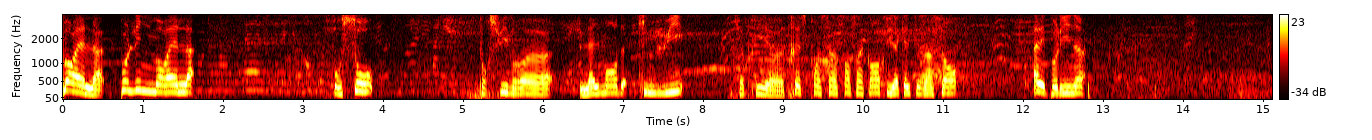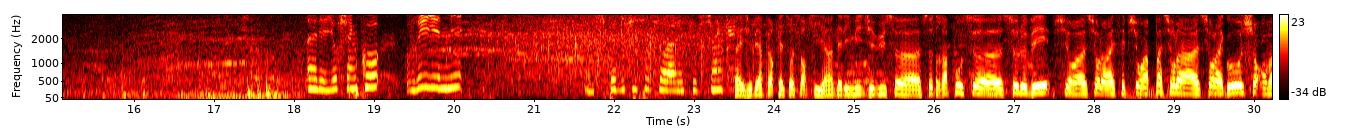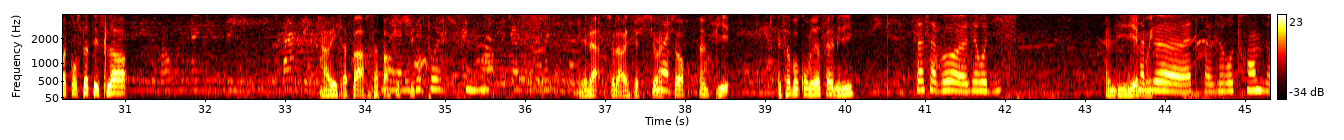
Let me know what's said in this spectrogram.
Morel, Pauline Morel au saut pour suivre euh, l'Allemande Kim Bui qui a pris euh, 13.550 il y a quelques instants. Allez Pauline. Allez, Yurchenko, vrille et demi. Un petit peu difficile sur la réception. Ouais, j'ai bien peur qu'elle soit sortie. Hein. Des limites, j'ai vu ce, ce drapeau se, se lever sur, euh, sur la réception, hein, pas sur la, sur la gauche. On va constater cela. Ah oui, ça part, ça part Ouais, tout de suite. sont... Et là, sur la réception, Ouais. elle sort un pied, Et ça vaut combien ça, Émilie? Ça, ça vaut euh, 0,10. un Et dixième, Ça oui. peut euh, être 0,30, 0,50.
